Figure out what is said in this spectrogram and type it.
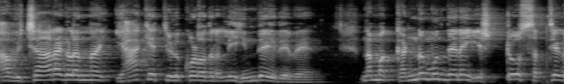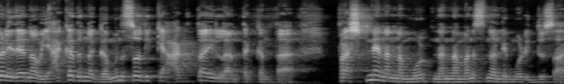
ಆ ವಿಚಾರಗಳನ್ನು ಯಾಕೆ ತಿಳ್ಕೊಳ್ಳೋದ್ರಲ್ಲಿ ಹಿಂದೆ ಇದ್ದೇವೆ? ನಮ್ಮ ಕಣ್ಣು ಮುಂದೆನೇ ಎಷ್ಟೋ ಸತ್ಯಗಳಿದೆ, ನಾವು ಯಾಕೆ ಅದನ್ನು ಗಮನಿಸೋದಕ್ಕೆ ಆಗ್ತಾ ಇಲ್ಲ ಅಂತಕ್ಕಂಥ ಪ್ರಶ್ನೆ ನನ್ನ ಮೂ, ನನ್ನ ಮನಸ್ಸಿನಲ್ಲಿ ಮೂಡಿದ್ದು ಸಹ,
